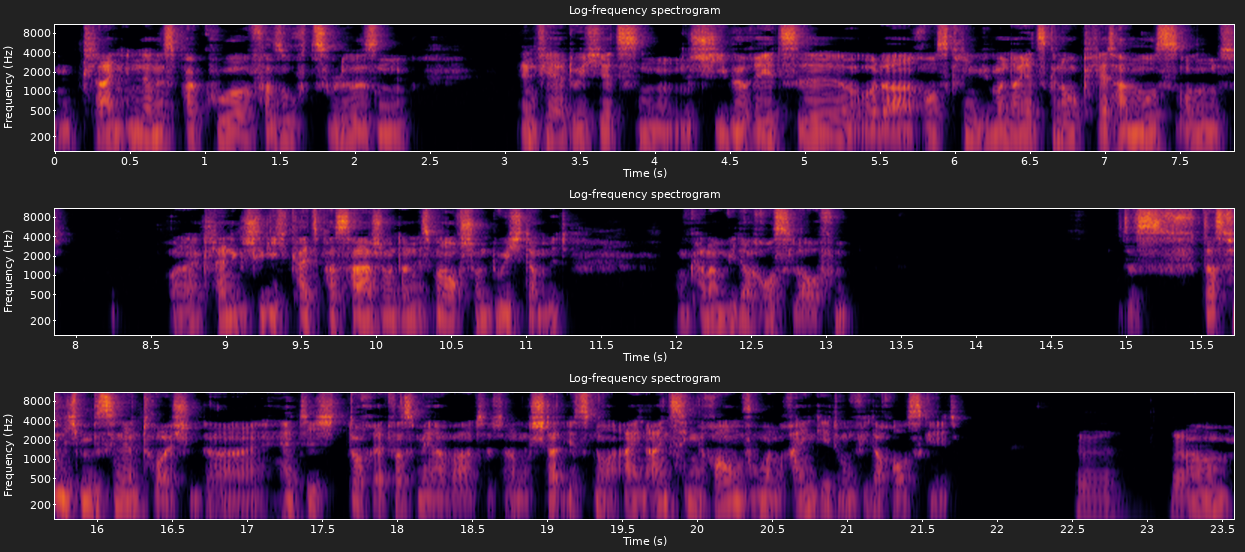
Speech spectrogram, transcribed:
einen kleinen Hindernisparcours versucht zu lösen. Entweder durch jetzt ein Schieberätsel oder rauskriegen, wie man da jetzt genau klettern muss und oder eine kleine Geschicklichkeitspassage und dann ist man auch schon durch damit und kann dann wieder rauslaufen. Das, das finde ich ein bisschen enttäuschend. Da hätte ich doch etwas mehr erwartet, anstatt jetzt nur einen einzigen Raum, wo man reingeht und wieder rausgeht. Mhm. Ja. Ähm,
